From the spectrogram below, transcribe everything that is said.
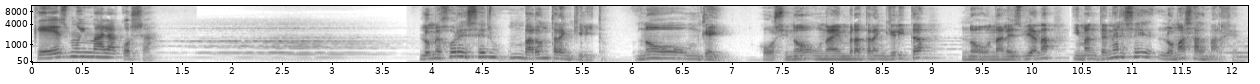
que es muy mala cosa. Lo mejor es ser un varón tranquilito, no un gay, o si no, una hembra tranquilita, no una lesbiana, y mantenerse lo más al margen.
